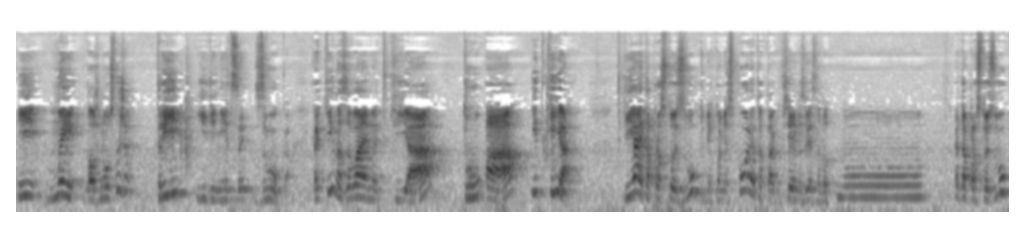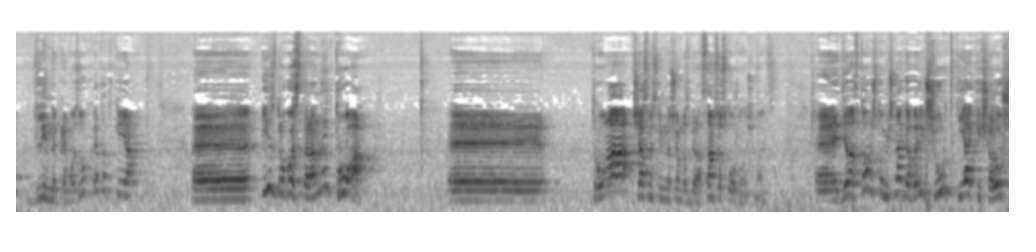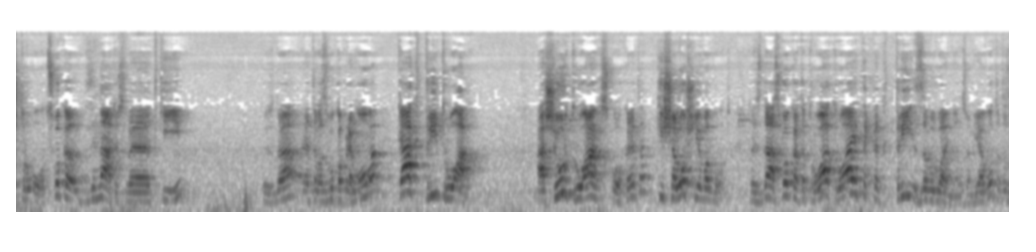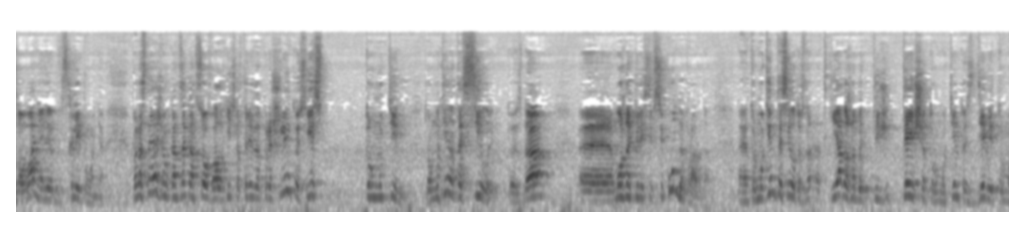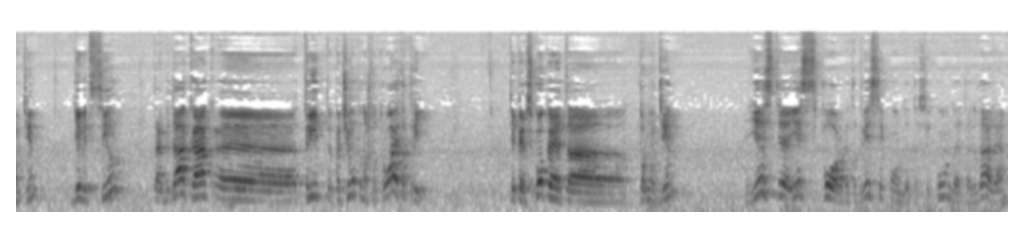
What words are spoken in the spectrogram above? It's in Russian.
И мы должны услышать три единицы звука. Какие называемые ткия, труа и ткия. Ткия это простой звук, тут никто не спорит, это всем известно тот ну, это простой звук, длинный прямой звук, это ткия. Э, и с другой стороны труа. Э, труа, сейчас мы с ним начнем разбираться, там все сложно начинается. Э, дело в том, что Мишна говорит шур ткия кишалош труот. Сколько длина, то есть э, ткии, то есть, да, этого звука прямого, как три труа. А шур труа сколько это? Кишалош евавод. То есть, да, сколько это труа? Труа это как три завывания. Назовем. Я вот это завывание или всклипывание. По-настоящему, в конце концов, галактические авторитеты пришли, то есть есть турмутин. Турмутин это силы. То есть, да, э, можно перевести в секунды, правда. Э, турмутин это сила, то есть ткия должна быть тысяча турмутин, то есть 9 турмутин, 9 сил, тогда как э, 3, почему? Потому что труа это 3. Теперь, сколько это турмутин? Есть, есть спор, это 2 секунды, это секунда и так далее.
